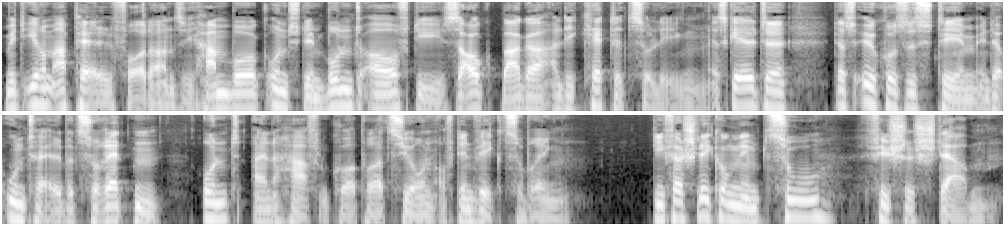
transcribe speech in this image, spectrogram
Mit ihrem Appell fordern sie Hamburg und den Bund auf, die Saugbagger an die Kette zu legen. Es gelte, das Ökosystem in der Unterelbe zu retten und eine Hafenkooperation auf den Weg zu bringen. Die Verschlickung nimmt zu, Fische sterben.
